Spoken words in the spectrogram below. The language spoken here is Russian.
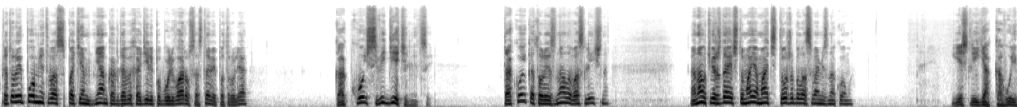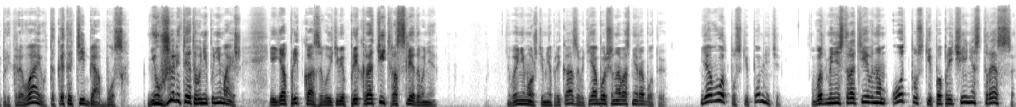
которая помнит вас по тем дням, когда вы ходили по бульвару в составе патруля. Какой свидетельницей? Такой, которая знала вас лично. Она утверждает, что моя мать тоже была с вами знакома. Если я кого и прикрываю, так это тебя, босс. Неужели ты этого не понимаешь? И я приказываю тебе прекратить расследование. Вы не можете мне приказывать, я больше на вас не работаю. Я в отпуске, помните? В административном отпуске по причине стресса.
